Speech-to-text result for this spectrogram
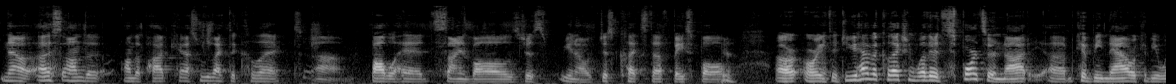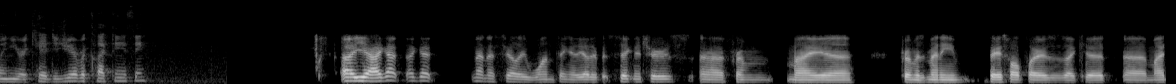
Now, us on the on the podcast, we like to collect um, bobbleheads, signed balls, just you know, just collect stuff, baseball or, oriented. Do you have a collection, whether it's sports or not? Um, could be now or could be when you were a kid. Did you ever collect anything? Uh, yeah, I got I got not necessarily one thing or the other, but signatures uh, from my uh, from as many baseball players as I could. Uh, my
